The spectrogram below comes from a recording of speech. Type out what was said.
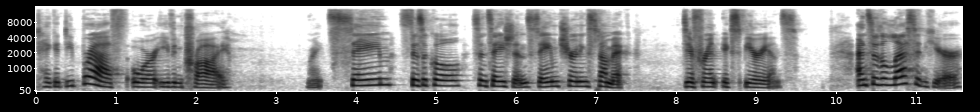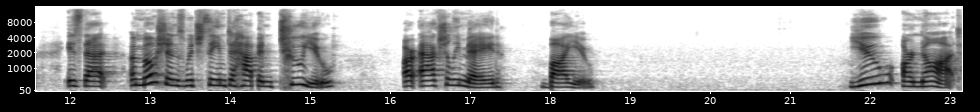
take a deep breath or even cry. Right? Same physical sensations, same churning stomach, different experience. And so the lesson here is that emotions which seem to happen to you are actually made by you. You are not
